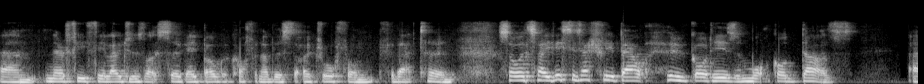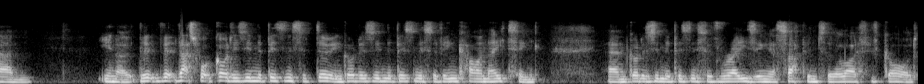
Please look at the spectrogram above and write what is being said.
Um, and there are a few theologians like Sergei Bulgakov and others that I draw from for that term. So I'd say this is actually about who God is and what God does. Um, you know, th- th- that's what God is in the business of doing. God is in the business of incarnating. Um, God is in the business of raising us up into the life of God.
